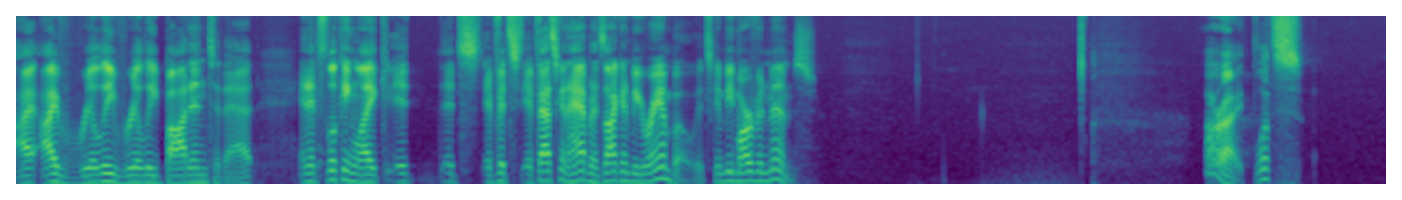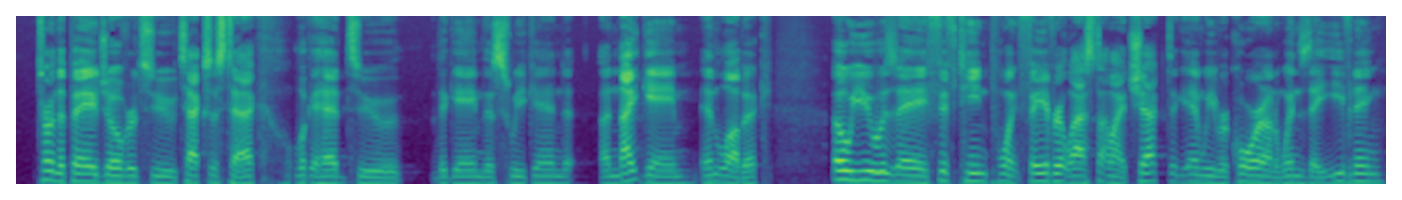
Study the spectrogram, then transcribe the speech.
I, I really, really bought into that, and it's looking like it. It's if it's if that's going to happen, it's not going to be Rambo. It's going to be Marvin Mims. All right, let's turn the page over to Texas Tech. Look ahead to the game this weekend, a night game in Lubbock. OU was a 15 point favorite last time I checked. Again, we record on Wednesday evening.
